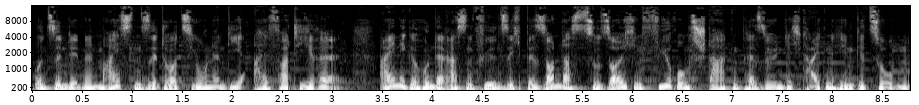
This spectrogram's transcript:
und sind in den meisten Situationen die Alpha-Tiere. Einige Hunderassen fühlen sich besonders zu solchen führungsstarken Persönlichkeiten hingezogen.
